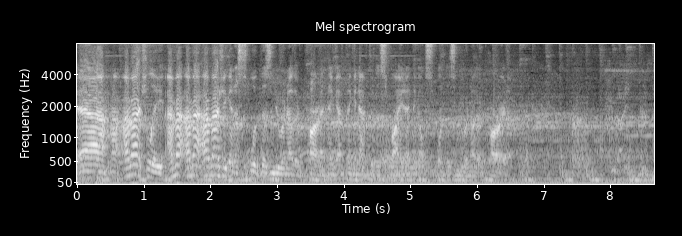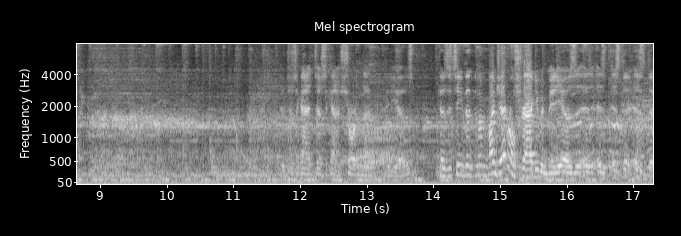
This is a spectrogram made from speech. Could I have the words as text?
Yeah, I'm actually, I'm, I'm, I'm actually gonna split this into another part. I think I'm thinking after this fight, I think I'll split this into another part. Just to kind of, just to kind of shorten the videos. Because you see, my general strategy with videos is, is, is, to, is to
